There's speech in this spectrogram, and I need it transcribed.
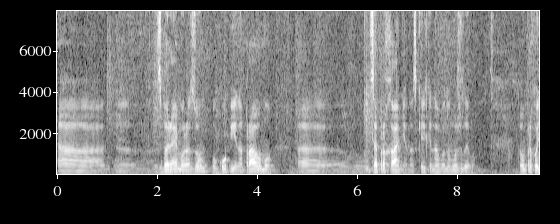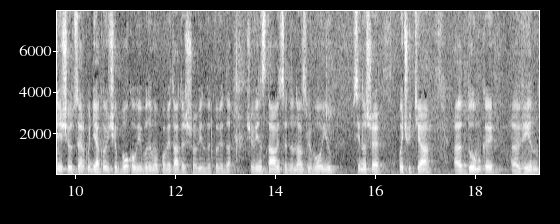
а, а, зберемо разом у купі і направимо у це прохання, наскільки нам воно можливо. Тому, приходячи у церкву, дякуючи Богові, будемо пам'ятати, що він відповідає, що він ставиться до нас любов'ю, всі наші почуття, е, думки е, він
